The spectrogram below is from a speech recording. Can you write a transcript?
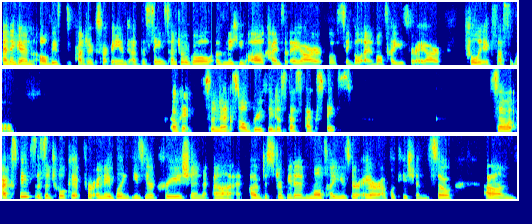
And again, all these projects are aimed at the same central goal of making all kinds of AR, both single and multi-user AR, fully accessible. Okay, so next I'll briefly discuss XSpace. So XSpace is a toolkit for enabling easier creation uh, of distributed multi-user AR applications. So um,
